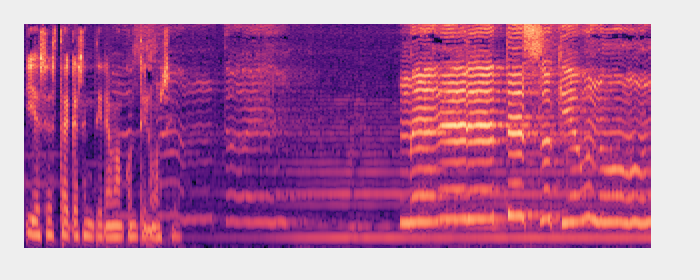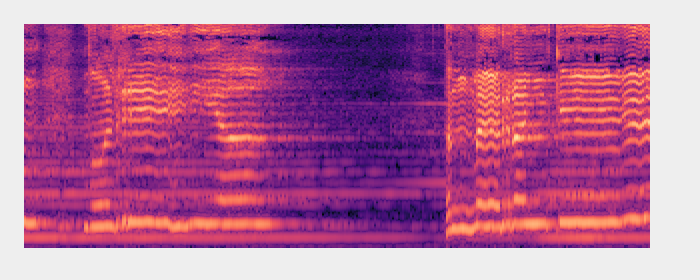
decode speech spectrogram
i és esta que sentirem a continuació. Merete so que eu non volria Tan me arranqué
